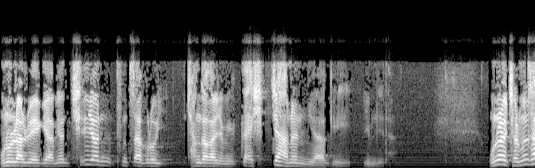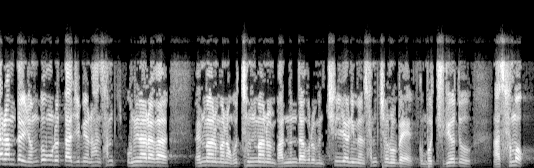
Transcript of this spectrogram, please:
오늘날로 얘기하면 7년 품삯으로 장가 가려면 꽤 쉽지 않은 이야기입니다. 오늘 젊은 사람들 연봉으로 따지면 한 3, 우리나라가 웬만하면 5천만 원 받는다 그러면 7년이면 3,500, 뭐 줄여도 아 3억.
